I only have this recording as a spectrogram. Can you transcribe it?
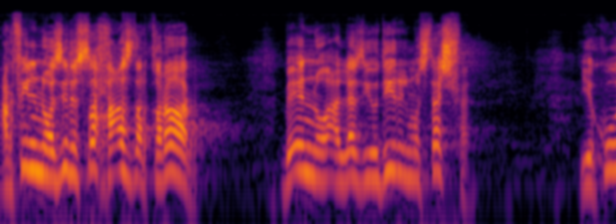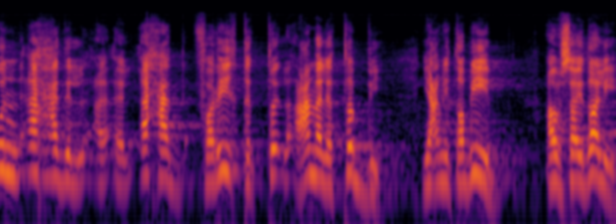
عارفين إن وزير الصحة أصدر قرار بإنه الذي يدير المستشفى يكون أحد أحد فريق العمل الطبي يعني طبيب أو صيدلي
